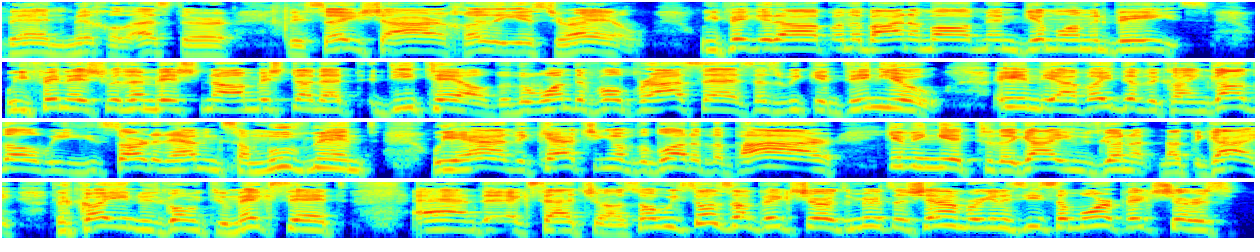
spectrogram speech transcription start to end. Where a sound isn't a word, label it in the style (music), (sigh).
Ben Michal Esther Shar Yisrael. We pick it up on the bottom of Mem Gimel and Beis. We finish with a Mishnah, a Mishnah that detailed the wonderful process as we continue in the Avodah of the Kohen Gadol. We started having some movement. We had the catching of the blood of the par, giving it to the guy who's gonna, not the guy, the Kohen who's going to mix it, and etc. So we saw some pictures. Mirza Hashem, we're to see some more pictures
